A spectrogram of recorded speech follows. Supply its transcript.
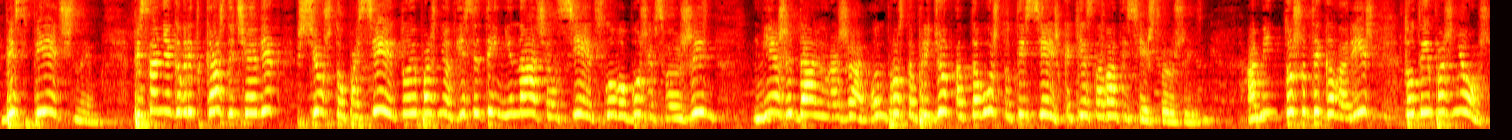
беспечным. Писание говорит, каждый человек все, что посеет, то и пожнет. Если ты не начал сеять Слово Божье в свою жизнь, не ожидай урожая. Он просто придет от того, что ты сеешь, какие слова ты сеешь в свою жизнь. Аминь. То, что ты говоришь, то ты и пожнешь.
